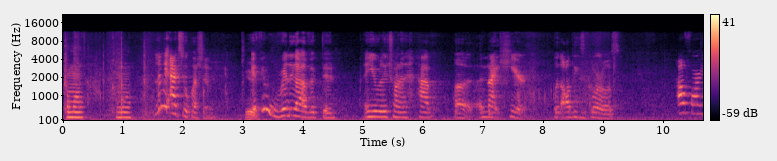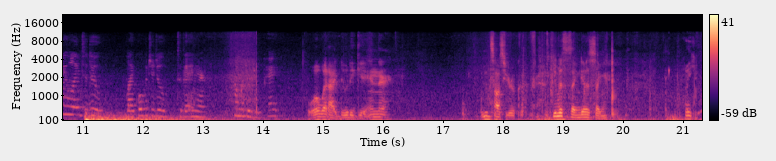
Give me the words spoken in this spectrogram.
Come on, come on. Let me ask you a question. Yeah. If you really got evicted and you really trying to have a, a night here with all these girls, how far are you willing to do? Like, what would you do to get in here? how much would you pay? What would I do to get in there? Let me talk to you real quick, bro. Give us a second. Give us a second. Wait, bro,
